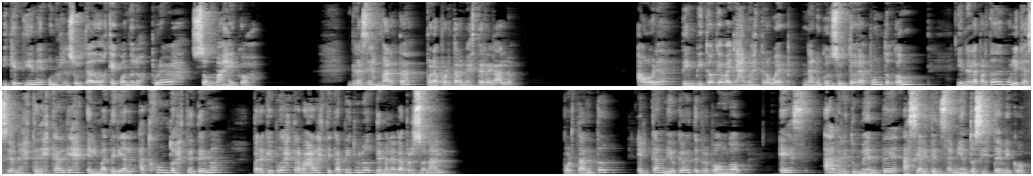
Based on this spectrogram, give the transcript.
y que tiene unos resultados que cuando los pruebas son mágicos. Gracias Marta por aportarme este regalo. Ahora te invito a que vayas a nuestra web naruconsultora.com y en el apartado de publicaciones te descargues el material adjunto a este tema para que puedas trabajar este capítulo de manera personal. Por tanto, el cambio que hoy te propongo es abre tu mente hacia el pensamiento sistémico.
